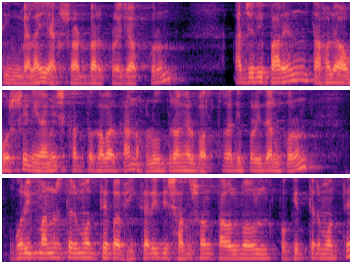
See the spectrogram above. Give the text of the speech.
তিন বেলায় একশো আটবার করে জপ করুন। আর যদি পারেন, তাহলে অবশ্যই নিরামিষ খাদ্য খাবার খান, হলুদ রঙের বস্ত্রাদি পরিধান করুন। গরিব মানুষদের মধ্যে বা ভিখারিদি সাধুসন তাউল বাউল প্রকৃতির মধ্যে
